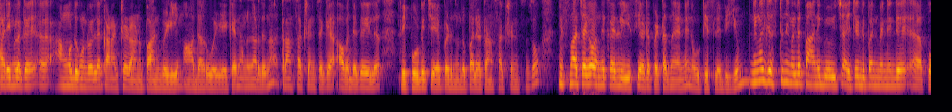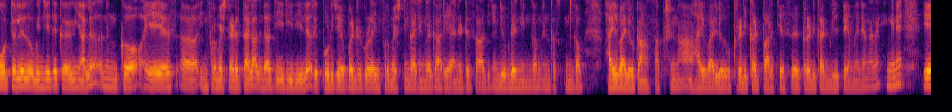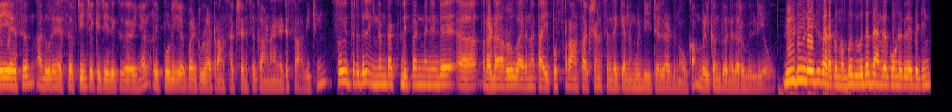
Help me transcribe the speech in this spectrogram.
കാര്യങ്ങളൊക്കെ അങ്ങോട്ടും ഇങ്ങോട്ടും എല്ലാം കണക്റ്റഡ് ആണ്. പാൻ വഴിയും ആധാർ വഴിയൊക്കെ നമ്മൾ നടത്തുന്ന ട്രാൻസാക്ഷൻസൊക്കെ അവരുടെ കയ്യിൽ റിപ്പോർട്ട് ചെയ്യപ്പെടുന്നുണ്ട് പല ട്രാൻസാക്ഷൻസും സോ മിസ്മാച്ച് ഒക്കെ വന്നു കഴിഞ്ഞാൽ ഈസി ആയിട്ട് പെട്ടെന്ന് തന്നെ നോട്ടീസ് ലഭിക്കും. നിങ്ങൾ ജസ്റ്റ് നിങ്ങളുടെ പാൻ ഉപയോഗിച്ച് ഐ ടി ഡിപ്പാർട്ട്മെന്റിന്റെ പോർട്ടലിൽ ലോഗിൻ ചെയ്ത് കഴിഞ്ഞാൽ നിങ്ങൾക്ക് എ എസ് ഇൻഫർമേഷൻ എടുത്താൽ അതിന്റെ അകത്ത് ഈ രീതിയിൽ റിപ്പോർട്ട് ചെയ്യപ്പെട്ടിട്ടുള്ള ഇൻഫർമേഷനും കാര്യങ്ങളൊക്കെ അറിയാനായിട്ട് സാധിക്കും. Dividend income interest income high value transaction high value credit card purchase credit card bill payment അങ്ങനെ ഇങ്ങനെ എ എസും അതുപോലെ എസ് എഫ് ടിയും ചെക്ക് ചെയ്ത് കഴിഞ്ഞാൽ റിപ്പോർട്ട് ചെയ്യപ്പെട്ടിട്ടുള്ള ട്രാൻസാക്ഷൻസ് കാണാനായിട്ട് സാധിക്കും. സോ ഇത്തരത്തിൽ ഇൻകം ടാക്സ് ഡിപ്പാർട്ട്മെന്റിന്റെ റഡാറിൽ വരുന്ന ടൈപ്പ് ഓഫ് ട്രാൻസാക്ഷൻസ് എന്തൊക്കെയാണ് നമുക്ക് ഡീറ്റെയിൽ ആയിട്ട് നോക്കാം. വെൽക്കം ടു അനദർ വീഡിയോ വീഡിയോയിലേക്ക് കടക്കുന്ന മുമ്പ് വിവിധ ബാങ്ക് അക്കൗണ്ടുകളെ പറ്റിയും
